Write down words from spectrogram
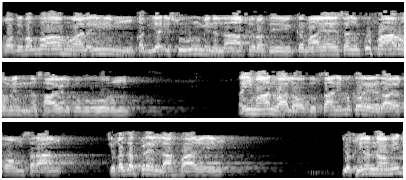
غضب الله عليهم قد يئسوا من الآخرة كما يئس الكفار من نصاب القبور. ایمان والو، دوستانی مکوئے دائے قوم سرام چی غضب کرے اللہ باغیم یقینا نومید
